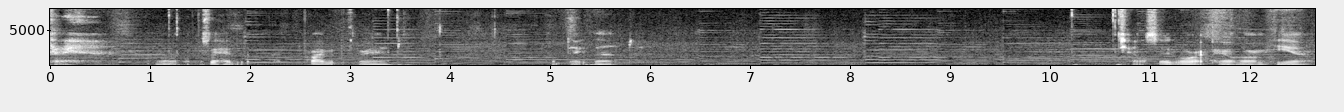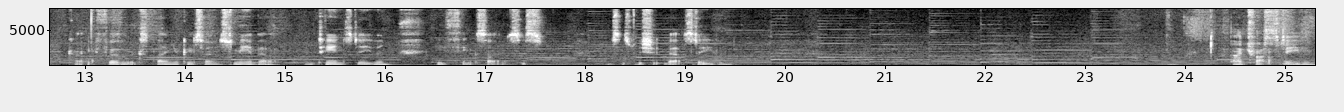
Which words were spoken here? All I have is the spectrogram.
Okay. Uh, so I had a private thread. Update that. Chao said, Alright, Parallel, I'm here. Can't you further explain your concerns to me about quarantine, Stephen? He thinks I'm, sus- I'm suspicious about Stephen. I trust Stephen.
